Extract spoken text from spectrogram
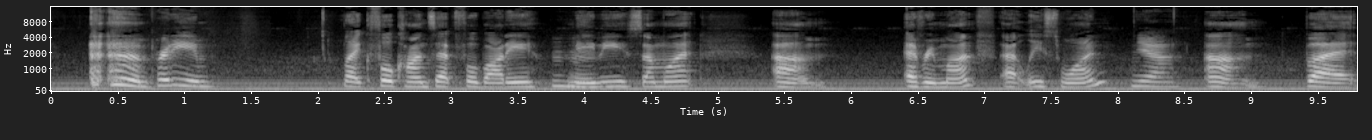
pretty like full concept, full body, Mm-hmm. maybe somewhat, um, every month, at least one. Yeah. Um, but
